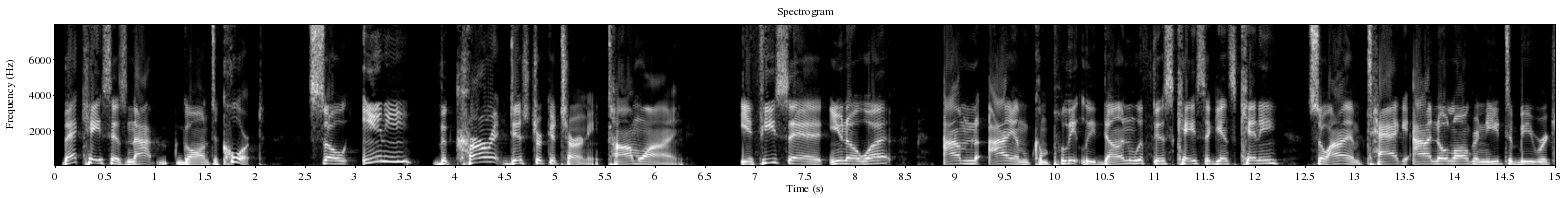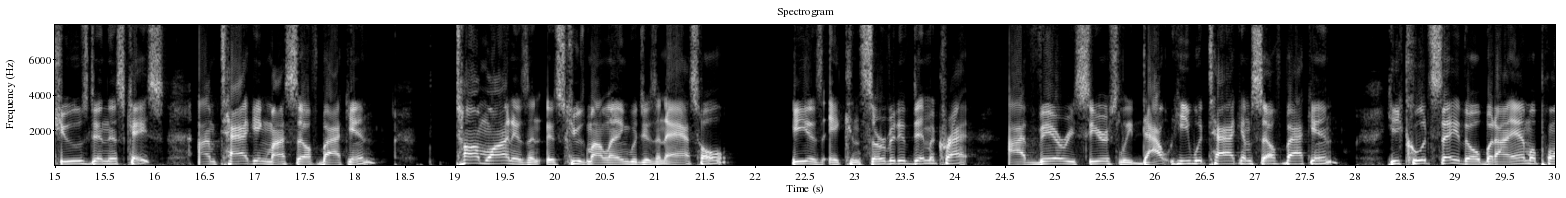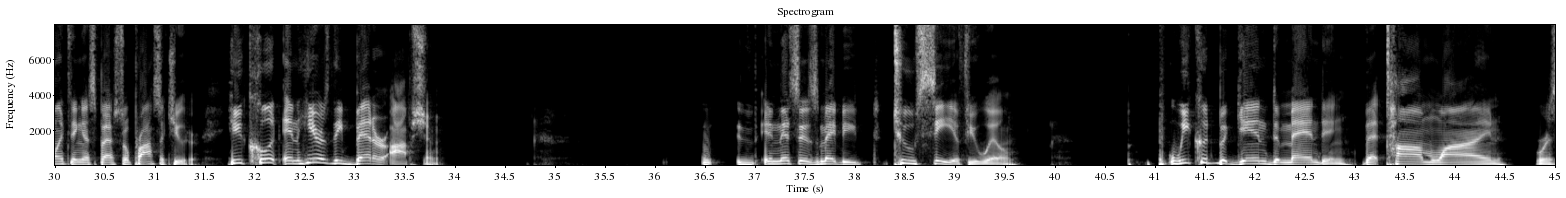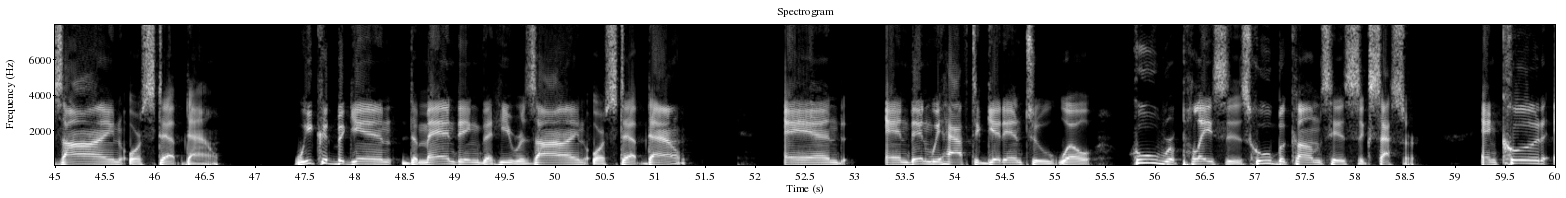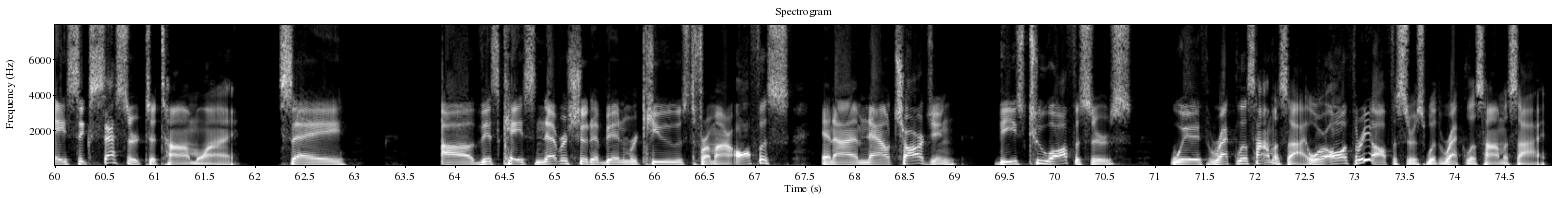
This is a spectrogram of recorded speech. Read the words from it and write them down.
That case has not gone to court. So any the current district attorney, Tom Wine, if he said, "You know what? I'm I am completely done with this case against Kenny, so I am tagging I no longer need to be recused in this case. I'm tagging myself back in." Tom Wine is an, excuse my language, is an asshole. He is a conservative Democrat. I very seriously doubt he would tag himself back in. He could say, though, but I am appointing a special prosecutor. He could, and here's the better option. And this is maybe 2C, if you will. We could begin demanding that Tom Wine resign or step down. We could begin demanding that he resign or step down. And and then we have to get into well who replaces who becomes his successor? And could a successor to Tom Wine say uh, this case never should have been recused from our office, and I am now charging these two officers with reckless homicide, or all three officers with reckless homicide.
